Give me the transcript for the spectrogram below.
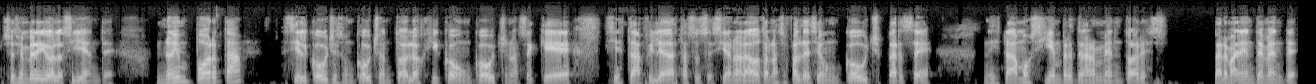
yo siempre digo lo siguiente, no importa si el coach es un coach ontológico, un coach no sé qué, si está afiliado a esta asociación o a la otra, no hace falta ser un coach per se. Necesitamos siempre tener mentores permanentemente.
